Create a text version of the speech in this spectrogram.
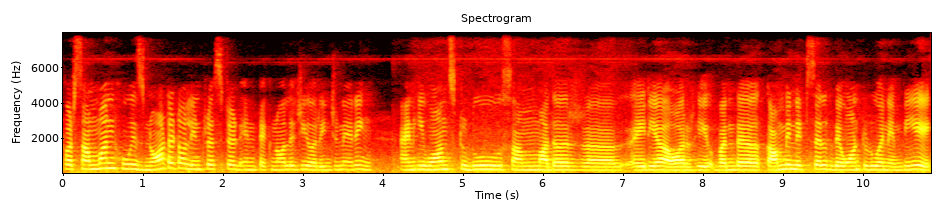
for someone who is not at all interested in technology or engineering, and he wants to do some other uh, area, or he, when they come in itself, they want to do an MBA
